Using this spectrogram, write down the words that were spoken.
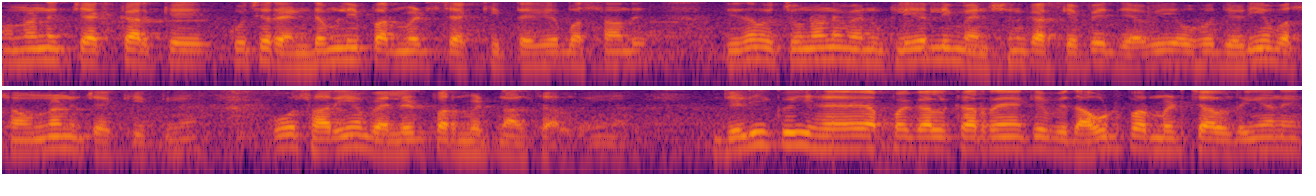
ਉਹਨਾਂ ਨੇ ਚੈੱਕ ਕਰਕੇ ਕੁਝ ਰੈਂਡਮਲੀ ਪਰਮਿਟਸ ਚੈੱਕ ਕੀਤੇ ਗਏ ਬੱਸਾਂ ਦੇ ਜਿਹਦੇ ਵਿੱਚ ਉਹਨਾਂ ਨੇ ਮੈਨੂੰ ਕਲੀਅਰਲੀ ਮੈਂਸ਼ਨ ਕਰਕੇ ਭੇਜਿਆ ਵੀ ਉਹ ਜਿਹੜੀਆਂ ਬੱਸਾਂ ਉਹਨਾਂ ਨੇ ਚੈੱਕ ਕੀਤੀਆਂ, ਉਹ ਸਾਰੀਆਂ ਵੈਲਿਡ ਪਰਮਿਟ ਨਾਲ ਚੱਲ ਰਹੀਆਂ। ਜਿਹੜੀ ਕੋਈ ਹੈ, ਆਪਾਂ ਗੱਲ ਕਰ ਰਹੇ ਹਾਂ ਕਿ ਵਿਦਆਊਟ ਪਰਮਿਟ ਚੱਲ ਰਹੀਆਂ ਨੇ,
